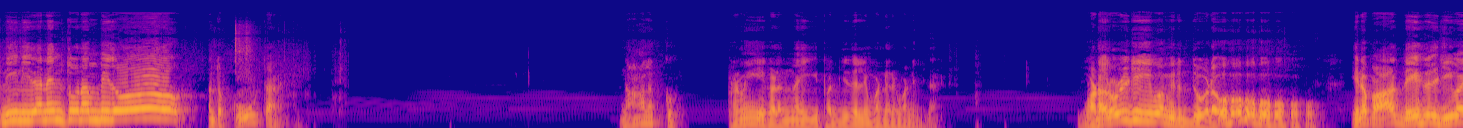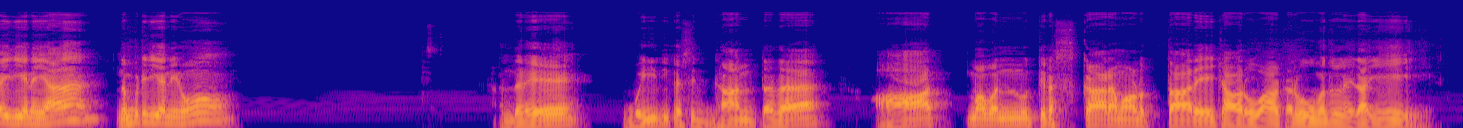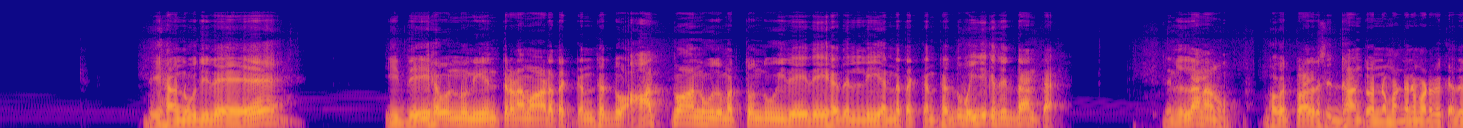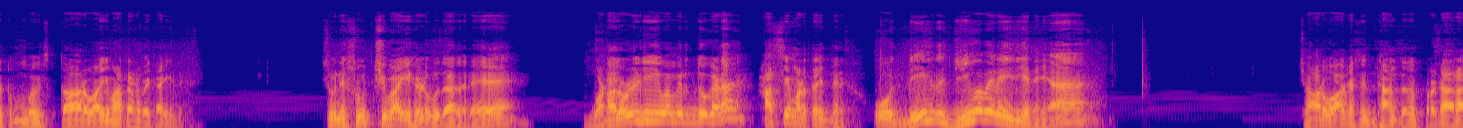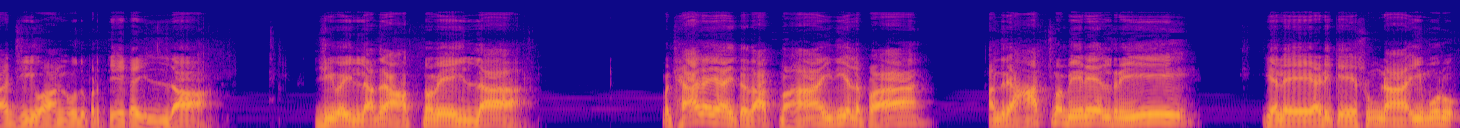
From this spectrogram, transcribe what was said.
ನೀನಿದನೆಂತೂ ನಂಬಿದೋ ಅಂತ ಕೂಗ್ತಾನೆ. ನಾಲ್ಕು ಪ್ರಮೇಯಗಳನ್ನು ಈ ಪದ್ಯದಲ್ಲಿ ಮಂಡನೆ ಮಾಡಿದ್ದಾನೆ. ಒಡಲೊಳ್ ಜೀವ ಮಿರ್ದುಗಡ ಓಹೋಹೋಹೋಹೋ ಏನಪ್ಪ, ದೇಹದಲ್ಲಿ ಜೀವ ಇದೆಯೇನಯ್ಯ? ನಂಬಿಟ್ಟಿದೀಯ ನೀನು? ಅಂದರೆ ವೈದಿಕ ಸಿದ್ಧಾಂತದ ಆತ್ಮವನ್ನು ತಿರಸ್ಕಾರ ಮಾಡುತ್ತಾರೆ ಚಾರುವಾಕರು ಮೊದಲನೇದಾಗಿ. ದೇಹ ಅನ್ನುವುದಿದೆ ಈ ದೇಹವನ್ನು ನಿಯಂತ್ರಣ ಮಾಡತಕ್ಕಂಥದ್ದು ಆತ್ಮ ಅನ್ನುವುದು ಮತ್ತೊಂದು ಇದೇ ದೇಹದಲ್ಲಿ ಅನ್ನತಕ್ಕಂಥದ್ದು ವೈದಿಕ ಸಿದ್ಧಾಂತ. ಇದನ್ನೆಲ್ಲ ನಾನು ಭಗವತ್ಪಾದರ ಸಿದ್ಧಾಂತವನ್ನು ಮಂಡನೆ ಮಾಡಬೇಕಾದ್ರೆ ತುಂಬ ವಿಸ್ತಾರವಾಗಿ ಮಾತಾಡಬೇಕಾಗಿದೆ. ಸುಮ್ಮನೆ ಸೂಚ್ಯವಾಗಿ ಹೇಳುವುದಾದರೆ, ಒಡಲೊಳ್ ಜೀವ ಮಿರ್ದುಗಳ ಹಾಸ್ಯ ಮಾಡ್ತಾ ಇದ್ದೇನೆ. ಓ, ದೇಹದ ಜೀವ ಬೇರೆ ಇದೆಯೇನೆಯ ಚಾರುವಾಕ ಸಿದ್ಧಾಂತದ ಪ್ರಕಾರ ಜೀವ ಅನ್ನುವುದು ಪ್ರತ್ಯೇಕ ಇಲ್ಲ. ಜೀವ ಇಲ್ಲ ಅಂದರೆ ಆತ್ಮವೇ ಇಲ್ಲ. ಮತ್ತೆ ಹೇಗಯ್ಯ ಆಯ್ತದ ಆತ್ಮ? ಇದೆಯಲ್ಲಪ್ಪ. ಅಂದರೆ ಆತ್ಮ ಬೇರೆ ಅಲ್ರಿ. ಎಲೆ, ಅಡಿಕೆ, ಸುಣ್ಣ, ಈ ಮೂರು.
